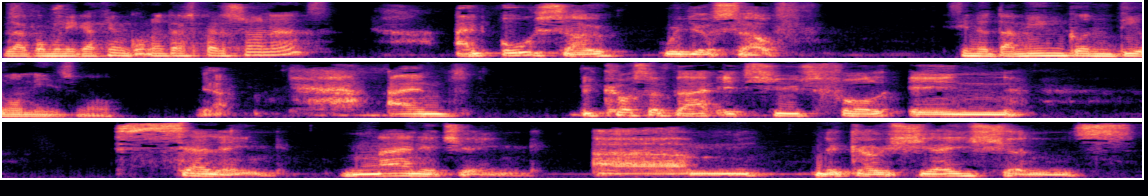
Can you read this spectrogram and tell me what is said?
la comunicación con otras personas, and also with yourself. sino también contigo mismo. Yeah. And because of that, it's useful in selling, managing, um, negotiations,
